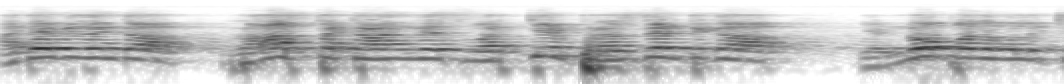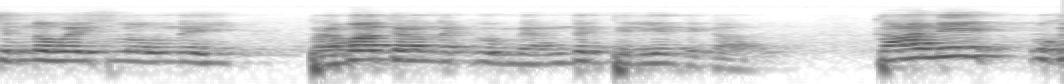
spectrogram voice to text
అదేవిధంగా రాష్ట్ర కాంగ్రెస్ వర్కింగ్ ప్రెసిడెంట్గా ఎన్నో పదవులు చిన్న వయసులో ఉన్నాయి ప్రభాకర్ అన్నకు మీ అందరికి తెలియదు కాదు. కానీ ఒక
